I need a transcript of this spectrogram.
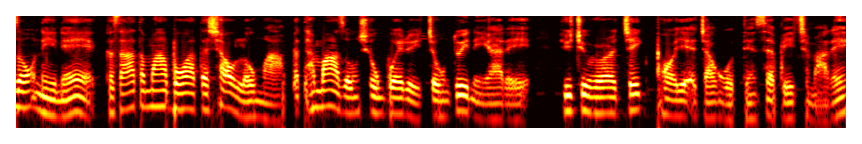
ဆုံးအနေနဲ့ကစားသမားဘဝတစ်လျှောက်လုံးမှာပထမဆုံးရှုံးပွဲတွေကြုံတွေ့နေရတဲ့ YouTuber Jake Paul ရဲ့အကြောင်းကိုတင်ဆက်ပေးချင်ပါတယ်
